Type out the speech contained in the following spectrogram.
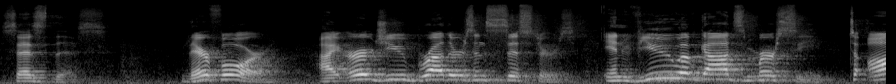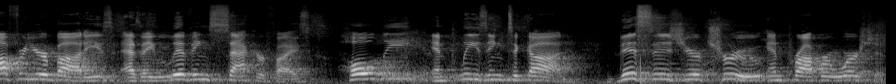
says this Therefore, I urge you, brothers and sisters, in view of God's mercy, to offer your bodies as a living sacrifice, holy and pleasing to God. This is your true and proper worship.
